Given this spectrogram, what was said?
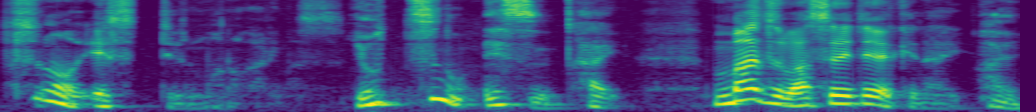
つの S っていうものがあります。4つの S はい。まず忘れてはいけない、はい、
